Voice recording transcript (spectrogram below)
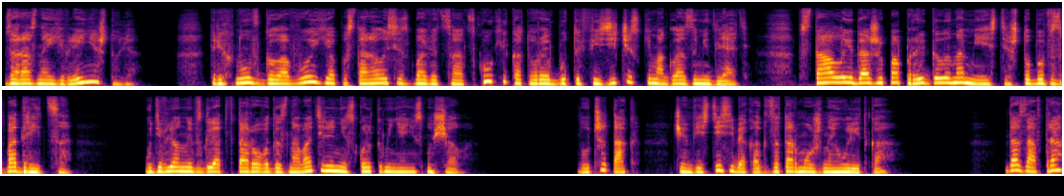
заразное явление, что ли? Тряхнув головой, я постаралась избавиться от скуки, которая будто физически могла замедлять. Встала и даже попрыгала на месте, чтобы взбодриться. Удивленный взгляд второго дознавателя нисколько меня не смущал. Лучше так, чем вести себя как заторможенная улитка. До завтра,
